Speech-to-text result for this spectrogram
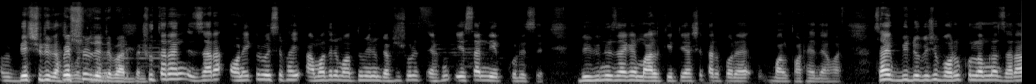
আপনি ব্যবসা দিতে পারবেন। পারবেন। সুতরাং যারা অনেকে রয়েছে ভাই আমাদের মাধ্যমে ব্যবসা করেছে এখন এসআর নিয়োগ করেছে। বিভিন্ন জায়গায় মাল কেটে আসে তারপরে মাল পাঠিয়ে দেওয়া হয়। যাই হোক, ভিডিও বেশি বড় করলাম না যারা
